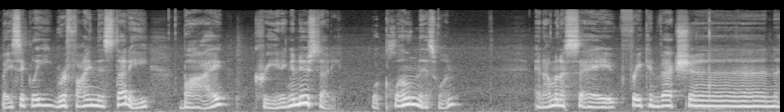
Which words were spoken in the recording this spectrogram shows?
basically refine this study by creating a new study. We'll clone this one, and I'm going to say free convection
